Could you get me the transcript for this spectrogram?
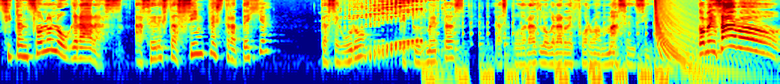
Si tan solo lograras hacer esta simple estrategia, te aseguro que tus metas las podrás lograr de forma más sencilla. ¡Comenzamos!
